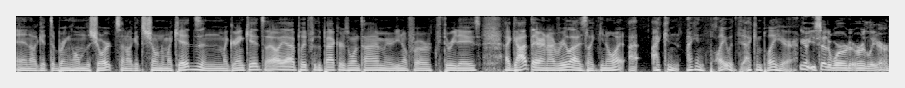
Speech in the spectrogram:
and I'll get to bring home the shorts, and I'll get to show them to my kids and my grandkids. Like, oh yeah, I played for the Packers one time, or you know, for three days. I got there, and I realized, like, you know what, I, I can I can play with I can play here. You know, you said a word earlier,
